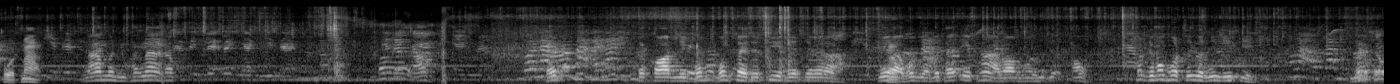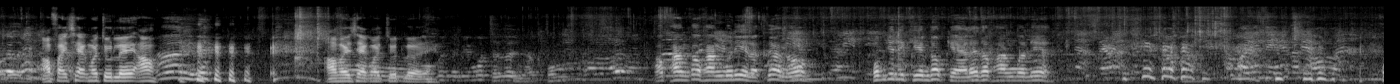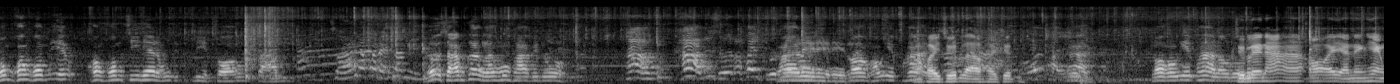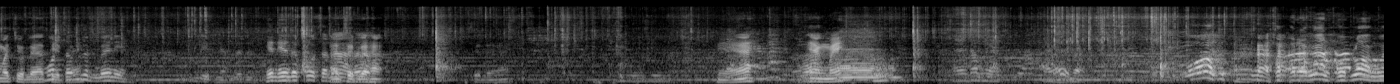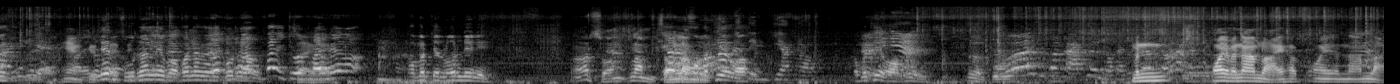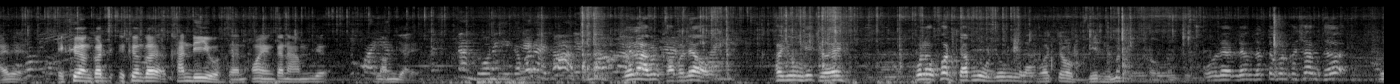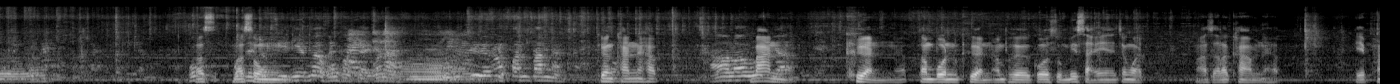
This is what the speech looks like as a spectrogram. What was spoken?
โหดมาก น้ำมันอยู่ข้างหน้าครับเอาเฮ้ยแต่ก่อนนี่ผมผมใส่แต่ซีดเนี่ยใช่ไหมล่ะนี่แหละผมอยากไปใช้ F5 ลองดูมันจะเอ้ามันจะมาหมดซื้อนี่ลิตรอีกเอาไฟแช็กมาจุดเลยเอาอ่านี่ไหมเอาไฟแช็กมาจุดเลยมันจะไปหมดซื้อครับผมเอาพังก็พังมือนี่แหละเครื่องเนาะผมจะได้เค็มเท่าแก่เลยถ้าพังมาเนี่ย ผมของผมเอฟของผมซีเนี่ยผมดีดสองสามสองแล้วก็ได้ซ้ำอีกแล้วสามเครื่องหลังผมพาไปดูข้าวข้าวที่สุดเอาไฟจุดอ่านี่นี่นี่ลองของ F5 เอาไฟจุดแล้วเอาไฟจุดอ่าลองของ F5 ลองดูจุดเลยนะอะเอาไอ้อันแห้งๆมาจุดเลยหมดติดสะไหมอื้นไหมนี่เห็นเห็นแต่โฆษณาอะจุดเลยฮะจุดเลยนะเนี่ยนะแห้งไหม โอ้พนักงานโคตรร่องเว้ยแห้งจุดเล่นสูตรนั้นเลยบอกพนักงานโคตรร่องไฟจุดไปให้เนาะเอามันจะล้นนี่นี่อ๋อสองลำสองลเอามาเที่ยวออกเต็มเกียร์เราเอามาเที่ยวออกนี่ำมันอ้อยมันน้ำหลายครับ อ้อยน้ำหลายเลยไอ้เครื่องก็ไอ้เครื่องก็คันดีอยู่ แต่อ้อยมันก็น้ำเยอะลำใหญ่นั่นโดนดีก็ไม่ได้พ่อเวลามันเข้าไปแล้วพยุงเฉยๆคนละคนจับอยู่ยุงนี่แหละว่าเจ้าบิดให้มันเข้ากันตัวโอ้แล้วแล้วแล้วแต่มันก็ช่างเถอะผมมามาส่ง ผมเป็นซีเรียสมากผมเข้าใจว่าน่ะชื่อเดี๋ยวฟันฟันน่ะเครื่องคันนะครับ เอาลองบ้านเขื่อนนะครับตำบลเขื่อนอำเภอโกสุมพิสัยจังหวัดมหาสารคามนะครับ F5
